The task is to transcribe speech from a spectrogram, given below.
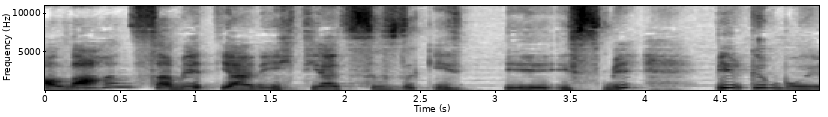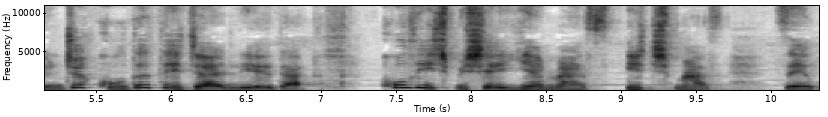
Allah'ın Samet yani ihtiyaçsızlık e, ismi bir gün boyunca kulda tecelli eder. Kul hiçbir şey yemez, içmez, zevk,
